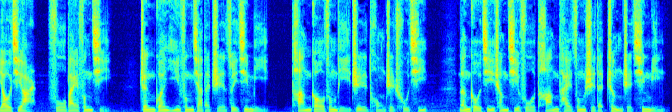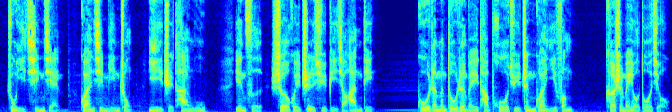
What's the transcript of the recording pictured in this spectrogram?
幺七二腐败风起，贞观遗风下的纸醉金迷。唐高宗李治统治初期，能够继承其父唐太宗时的政治清明，注意勤俭，关心民众，抑制贪污，因此社会秩序比较安定，故人们都认为他颇具贞观遗风。可是没有多久，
